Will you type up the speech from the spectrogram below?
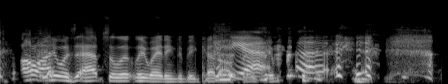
oh, I was absolutely waiting to be cut off. yeah. Uh,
